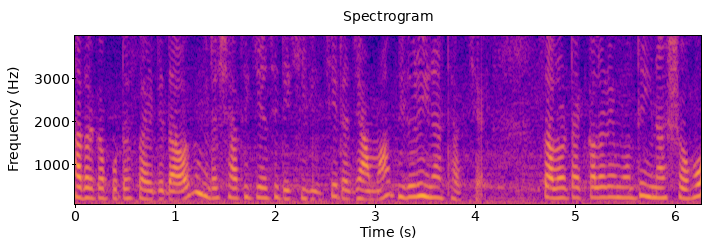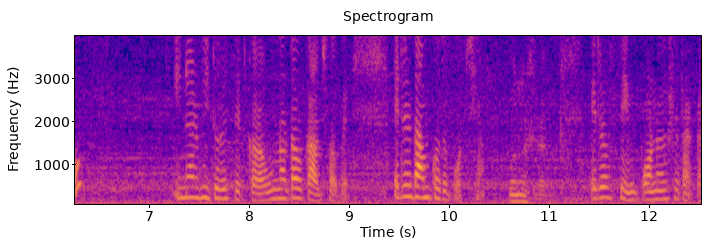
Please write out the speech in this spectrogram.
হাতার কাপড়টা সাইডে দেওয়া এবং এটার সাথে কি আছে দেখিয়ে দিচ্ছি এটা জামা ভিতরে ইনার থাকছে। সালোয়ারটা এক কালারের মধ্যে ইনার সহ ইনার ভিতরে সেট করা অন্যটাও কাজ হবে। এটার দাম কত পড়ছে? এটাও সেম পনেরোশো টাকা।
